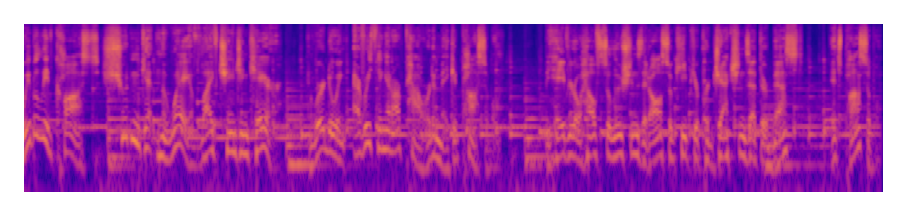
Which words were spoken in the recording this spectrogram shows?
we believe costs shouldn't get in the way of life-changing care, and we're doing everything in our power to make it possible. Behavioral health solutions that also keep your projections at their best? It's possible.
